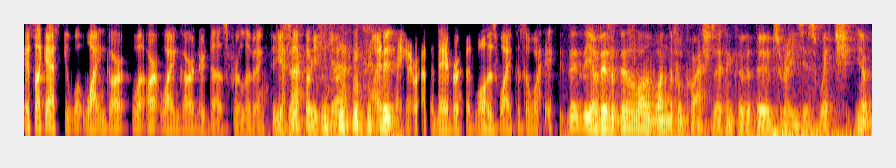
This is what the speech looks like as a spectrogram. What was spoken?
it's like asking what Weingart what Art Weingartner does for a living. You know, exactly. yeah. Why is he hanging around the neighborhood while his wife is away? the- you know, there's there's a lot of wonderful questions I think that the Burbs raises. Which you know,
